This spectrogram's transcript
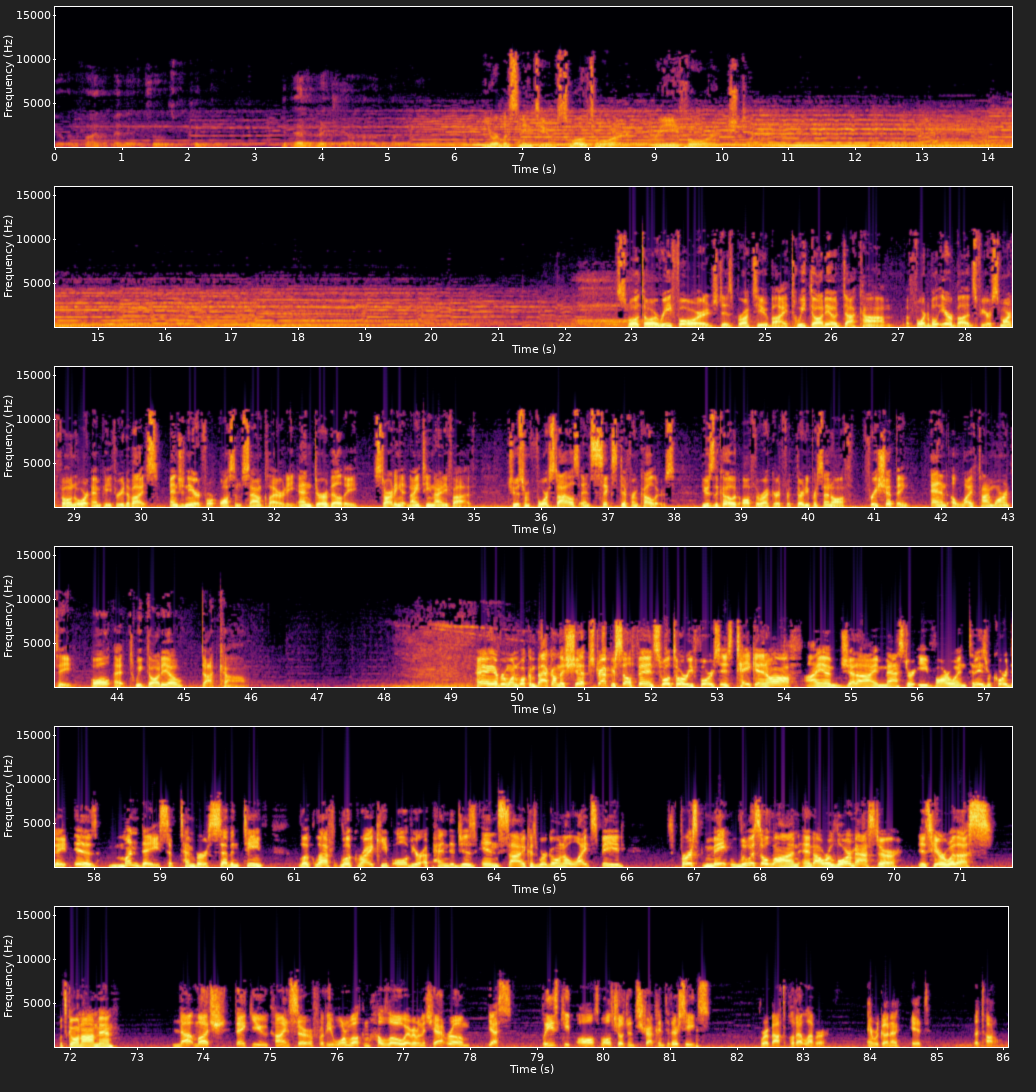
You're going to find that many of the truths we cling to depend greatly on our own point of view. You're listening to SWTOR Reforged. SWTOR Reforged is brought to you by TweakedAudio.com. Affordable earbuds for your smartphone or MP3 device. Engineered for awesome sound clarity and durability, starting at $19.95. Choose from four styles and six different colors. Use the code off the record for 30% off, free shipping, and a lifetime warranty. All at tweakedaudio.com. Hey everyone, welcome back on the ship. Strap yourself in. SWTOR Reforged is taking off. I am Jedi Master Evarwin. Today's record date is Monday, September 17th. Look left, look right, keep all of your appendages inside because we're going to light speed. First mate Louis Olan and our lore master is here with us. What's going on, man? Not much. Thank you, kind sir, for the warm welcome. Hello, everyone in the chat room. Yes, please keep all small children strapped into their seats. we're about to pull that lever, and we're gonna hit the tunnel.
